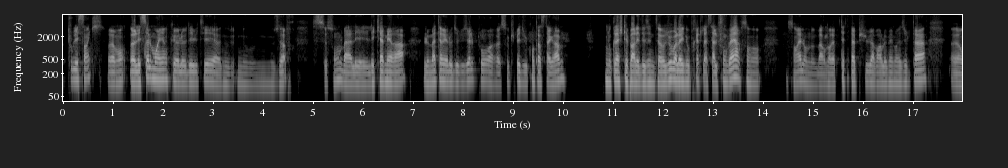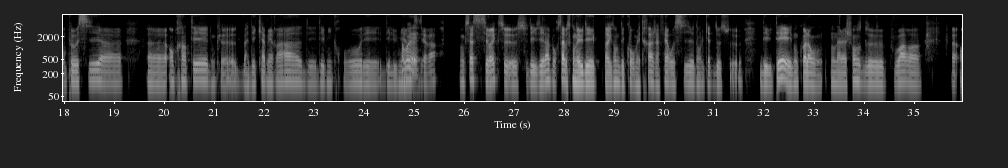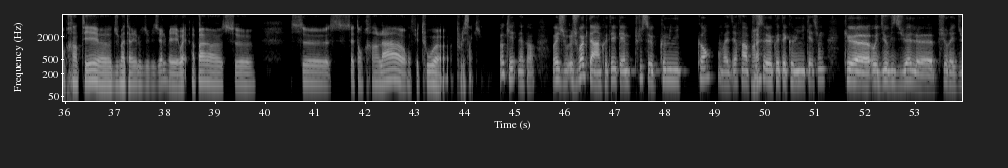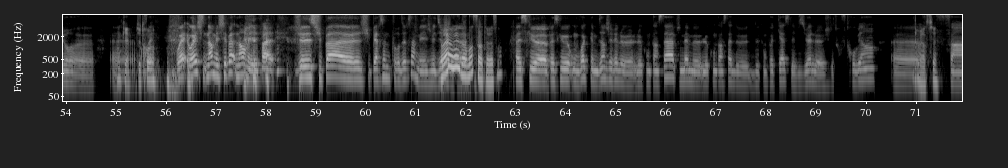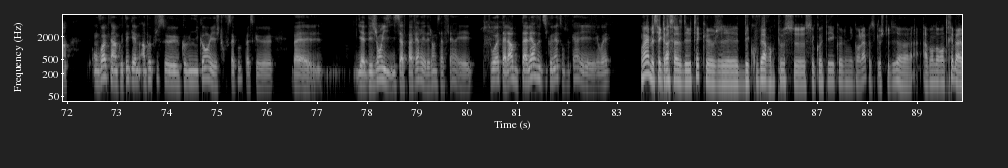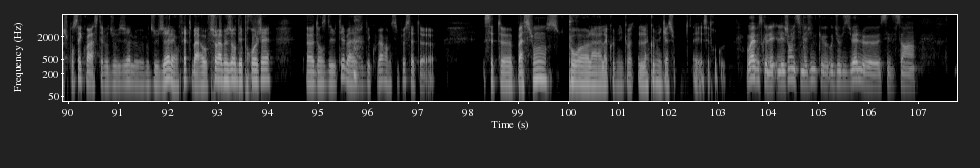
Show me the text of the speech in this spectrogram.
tous les cinq, vraiment. les seuls moyens que le DUT nous, nous, nous, offre, ce sont bah, les, les, caméras, le matériel audiovisuel pour s'occuper du compte Instagram donc là, je t'ai parlé des interviews. Voilà, ils nous prêtent la salle fond vert. Sans, sans elle, on bah, n'aurait peut-être pas pu avoir le même résultat. Euh, on peut aussi euh, euh, emprunter donc, bah, des caméras, des, des micros, des, des lumières, etc. Donc ça, c'est vrai que ce, ce DUT-là, pour ça, parce qu'on a eu des, par exemple des courts-métrages à faire aussi dans le cadre de ce DUT. Et donc voilà, on, a la chance de pouvoir euh, emprunter euh, du matériel audiovisuel. Mais ouais, à part euh, ce, ce, cet emprunt-là, on fait tout tous les cinq. Ok, d'accord. Ouais, je, je vois que tu as un côté quand même plus communicant, on va dire, enfin plus côté communication que audiovisuel pur et dur. Ok, tu trouves? Ouais, ouais, non, mais je sais pas, non, mais je suis pas, euh, je suis personne pour dire ça, mais je vais dire, Ouais, ouais, non, non, c'est intéressant. parce que, euh, parce que on voit que tu aimes bien gérer le, le compte Insta, puis même euh, le compte Insta de, de ton podcast, les visuels, je les trouve trop bien. Ah, merci. Enfin, on voit que tu as un côté quand même un peu plus communicant et je trouve ça cool parce que bah, il y a des gens, ils, ils savent pas faire, il y a des gens qui savent faire et toi, tu as l'air de t'y connaître en tout cas et ouais, Ouais, mais c'est grâce à ce DUT que j'ai découvert un peu ce, ce côté communicant-là, parce que je te dis, euh, avant de rentrer, bah, je pensais que voilà, c'était l'audiovisuel, euh, l'audiovisuel, et en fait, bah, au fur et à mesure des projets euh, dans ce DUT, bah, j'ai découvert un petit peu cette, cette passion pour la, la, communication, et c'est trop cool. Ouais, parce que les, les gens, ils s'imaginent que audiovisuel, c'est un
